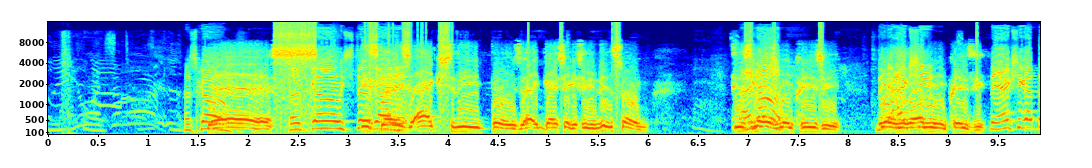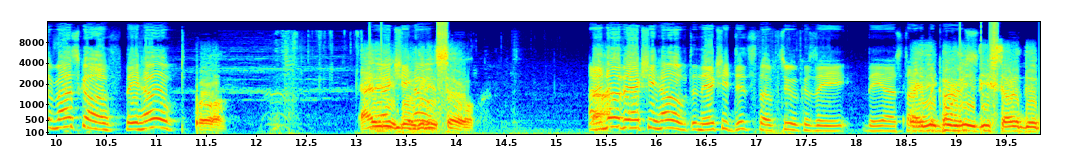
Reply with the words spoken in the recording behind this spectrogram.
mother is talking. Let's go. yes. Let's go. We still This got guy's it. actually, bro. This guy's actually did some. These I guys know. went crazy. They Bro, actually- crazy, They actually got the mask off. They helped. bro. I They didn't, actually bro. Didn't helped. sell. I Ah. know they actually helped, and they actually did stuff too, because they they uh, I started the think, bro, they, they started the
